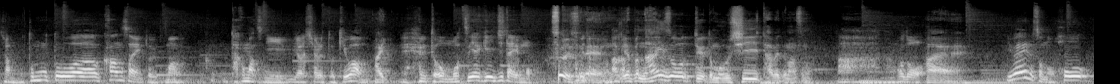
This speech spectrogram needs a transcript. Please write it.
じゃあもともとは関西というか、まあ、高松にいらっしゃる時は、はい、えーと、もつ焼き自体もそうですね。やっぱ内臓っていうともう牛食べてますもん。ああなるほど、はい、いわゆるそのほ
